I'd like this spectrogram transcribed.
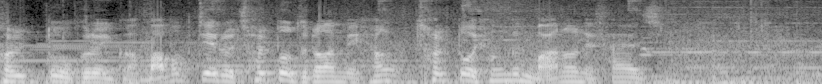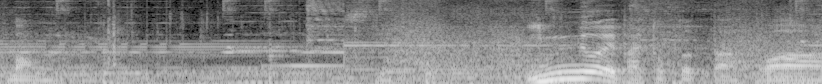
철도 그러니까 마법 재료 철도 들어가면 형, 철도 현금 만 원에 사야지. 막 인묘의 발톱 떴다. 와.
